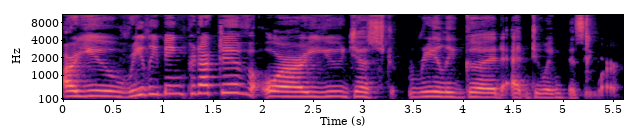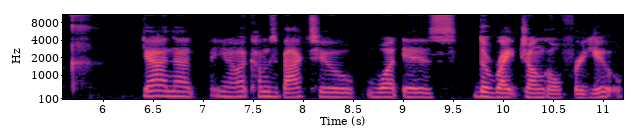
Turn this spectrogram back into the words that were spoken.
are you really being productive or are you just really good at doing busy work? Yeah, and that, you know, it comes back to what is the right jungle for you.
